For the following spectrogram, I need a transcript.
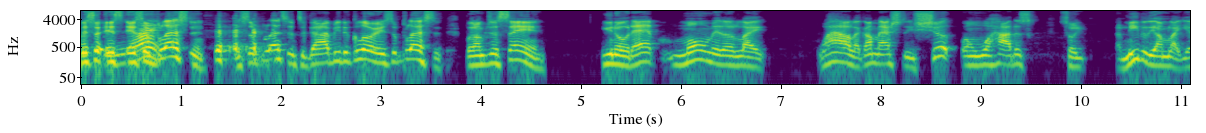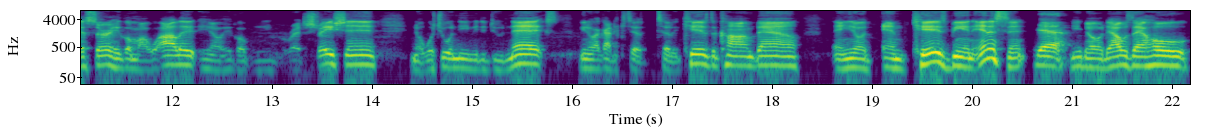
It's a, it's, it's a blessing. It's a blessing. To God be the glory. It's a blessing. But I'm just saying, you know, that moment of like, wow, like I'm actually shook on how this. So immediately I'm like, yes, sir. Here go my wallet. You know, here go registration. You know, what you would need me to do next. You know, I got to tell, tell the kids to calm down. And you know, and kids being innocent, Yeah. you know, that was that whole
